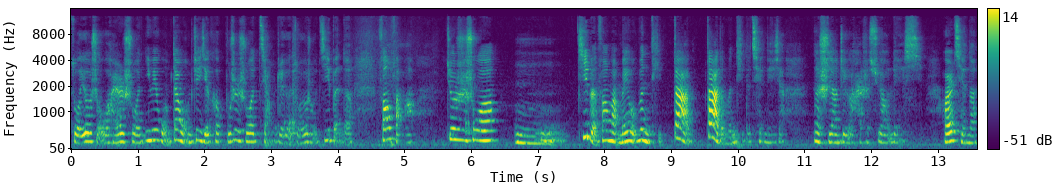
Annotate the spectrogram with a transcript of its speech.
左右手。我还是说，因为我们，但我们这节课不是说讲这个左右手基本的方法啊，就是说，嗯，基本方法没有问题，大大的问题的前提下，那实际上这个还是需要练习。而且呢，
